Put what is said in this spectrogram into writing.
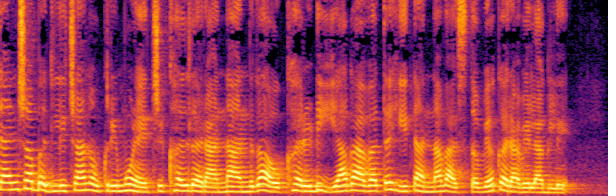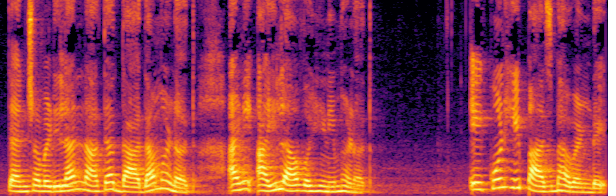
त्यांच्या बदलीच्या नोकरीमुळे चिखलदरा नांदगाव खर्डी या गावातही त्यांना वास्तव्य करावे लागले. त्यांच्या वडिलांना त्या दादा म्हणत आणि आईला वहिणी म्हणत. एकूण ही पाच भावंडे.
